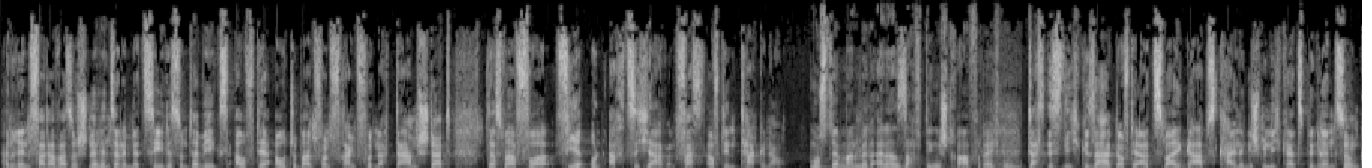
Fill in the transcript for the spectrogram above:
Ein Rennfahrer war so schnell in seinem Mercedes unterwegs auf der Autobahn von Frankfurt nach Darmstadt. Das war vor 84 Jahren, fast auf den Tag genau. Muss der Mann mit einer saftigen Strafe rechnen? Das ist nicht gesagt. Auf der A2 gab es keine Geschwindigkeitsbegrenzung.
